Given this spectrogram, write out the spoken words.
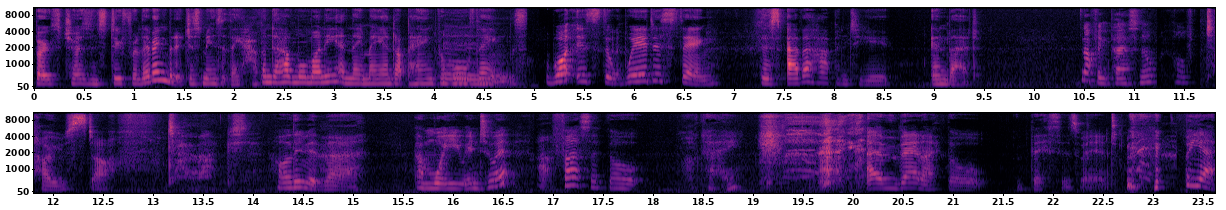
both chosen to do for a living, but it just means that they happen to have more money and they may end up paying for more hmm. things. What is the weirdest thing that's ever happened to you in bed? Nothing personal. A lot of toe stuff. Toe action. I'll leave it there. And were you into it? At first I thought, okay. and then I thought, this is weird. but yeah,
